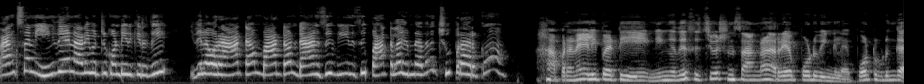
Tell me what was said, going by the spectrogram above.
ஃபங்க்ஷன் இங்கே நடைபெற்று கொண்டிருக்கிறது. இதுல ஒரு ஆட்டம் பாட்டம் டான்ஸ் வீன்ஸ் பாட்டெல்லாம் இருந்தா தான் சூப்பரா இருக்கும். அப்புறம் என்ன எலிப்பாட்டி நீங்க வந்து சுச்சுவேஷன் சாங்லாம் நிறைய போடுவீங்களே. போட்டு விடுங்க.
